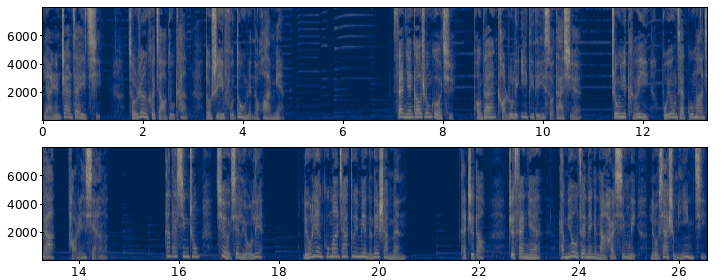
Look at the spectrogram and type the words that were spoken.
两人站在一起。从任何角度看，都是一幅动人的画面。三年高中过去，彭丹考入了异地的一所大学，终于可以不用在姑妈家讨人嫌了。但他心中却有些留恋，留恋姑妈家对面的那扇门。他知道，这三年他没有在那个男孩心里留下什么印记，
